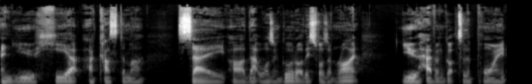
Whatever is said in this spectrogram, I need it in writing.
and you hear a customer say, "Oh, that wasn't good," or "This wasn't right," you haven't got to the point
